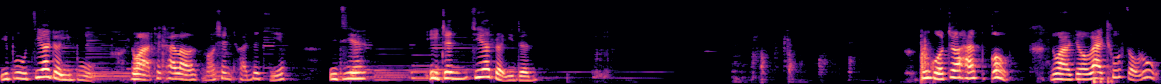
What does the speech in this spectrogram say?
一步接着一步。努尔推开了毛线团的结，一接一针接着一针。如果这还不够，努尔就外出走路。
